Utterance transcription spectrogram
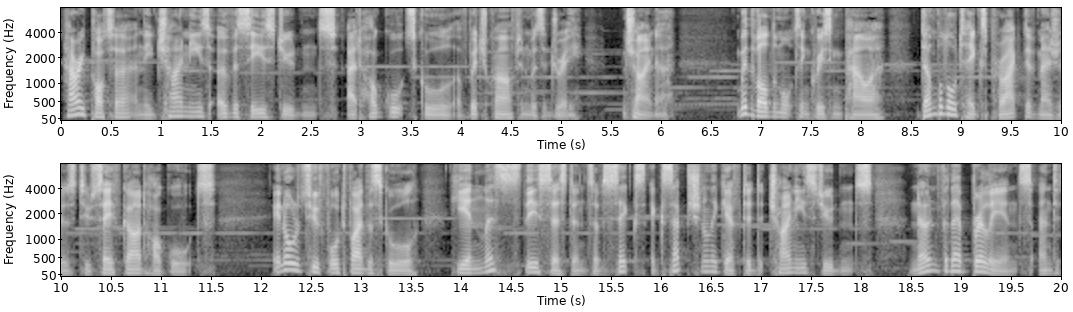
Harry Potter and the Chinese overseas students at Hogwarts School of Witchcraft and Wizardry, China. With Voldemort's increasing power, Dumbledore takes proactive measures to safeguard Hogwarts. In order to fortify the school, he enlists the assistance of six exceptionally gifted Chinese students known for their brilliance and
